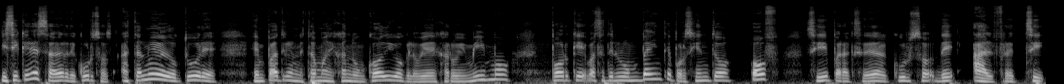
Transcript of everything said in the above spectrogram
Y si querés saber de cursos, hasta el 9 de octubre en Patreon estamos dejando un código que lo voy a dejar hoy mismo porque vas a tener un 20% off ¿sí? para acceder al curso de Alfred. Sí,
